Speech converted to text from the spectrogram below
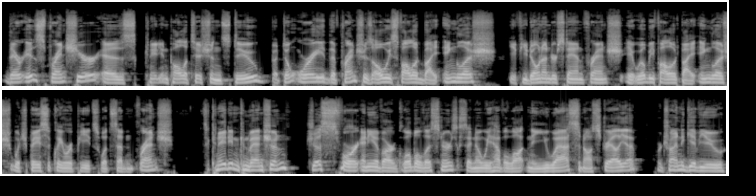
there is French here, as Canadian politicians do, but don't worry, the French is always followed by English. If you don't understand French, it will be followed by English, which basically repeats what's said in French. It's a Canadian convention, just for any of our global listeners, because I know we have a lot in the US and Australia. We're trying to give you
